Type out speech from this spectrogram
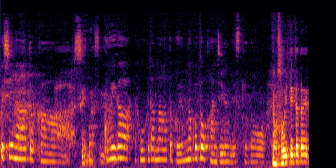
美しいなとかあすいません。語彙が豊富だなとかいろんなことを感じるんですけど。でもそう言っていただい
